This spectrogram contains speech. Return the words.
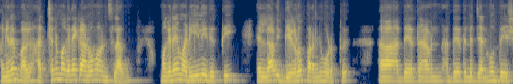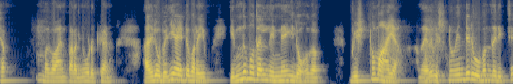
അങ്ങനെ മക അച്ഛനും മകനെ കാണുമ്പോൾ മനസ്സിലാകും. മകനെ മടിയിലിരുത്തി എല്ലാ വിദ്യകളും പറഞ്ഞു കൊടുത്ത് ആ, അദ്ദേഹത്തിന് അവൻ അദ്ദേഹത്തിന്റെ ജന്മോദ്ദേശം ഉദ്ദേശം ഭഗവാൻ പറഞ്ഞു കൊടുക്കുകയാണ്. അതിലുപരിയായിട്ട് പറയും ഇന്ന് മുതൽ നിന്നെ ഈ ലോകം വിഷ്ണുമായ അതായത് വിഷ്ണുവിന്റെ രൂപം ധരിച്ച്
